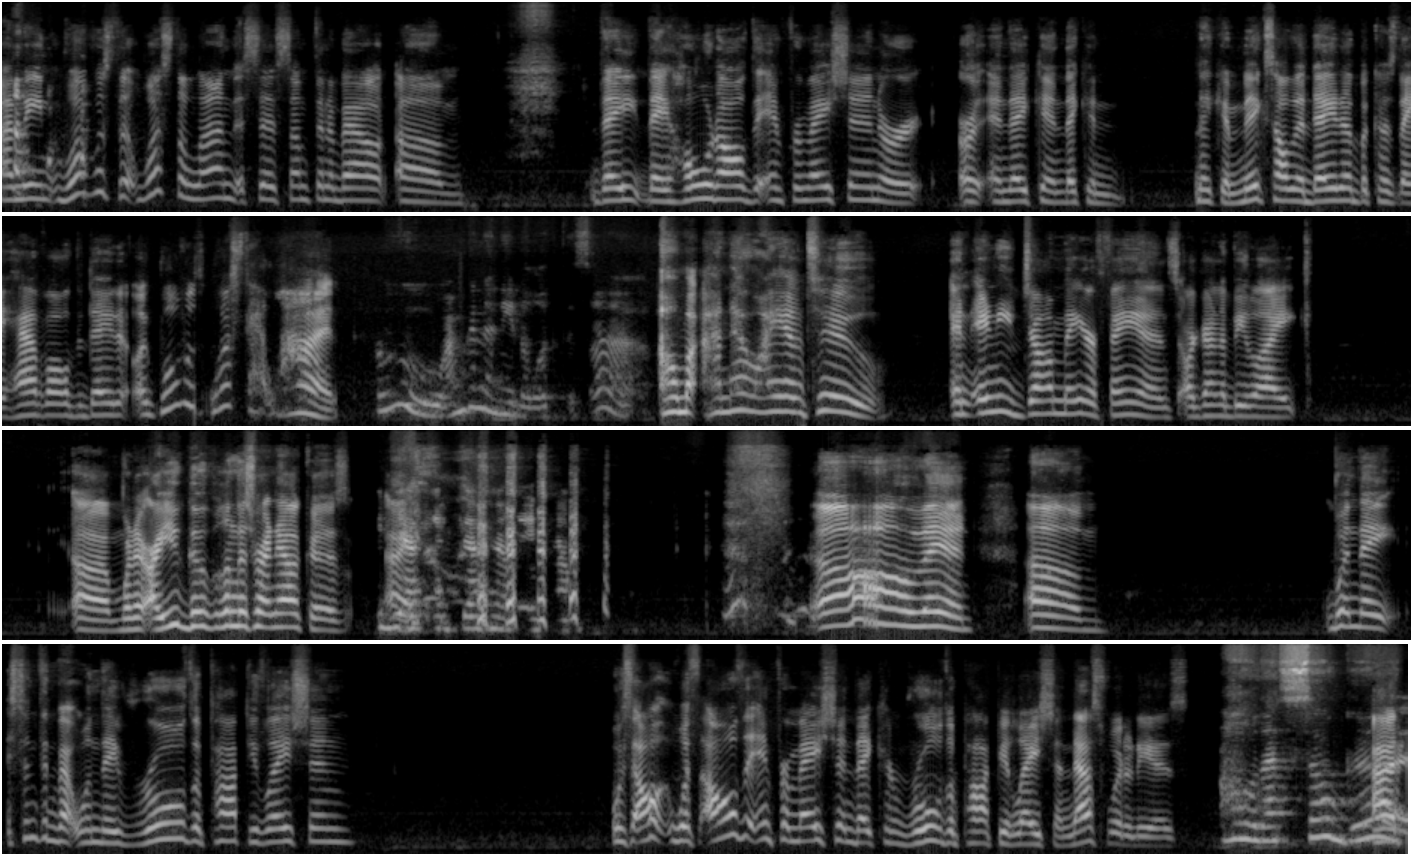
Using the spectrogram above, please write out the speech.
I mean, what was the what's the line that says something about um they they hold all the information or or and they can they can they can mix all the data because they have all the data. Like what was what's that line? Ooh, I'm gonna need to look this up. Oh my I know I am too. And any John Mayer fans are gonna be like um what are you googling this right now cuz Yes, I definitely am. Oh man um when they something about when they rule the population with all with all the information they can rule the population that's what it is Oh, that's so good. I-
